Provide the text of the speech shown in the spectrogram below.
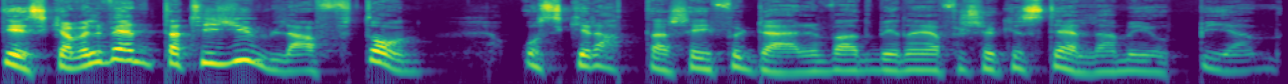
Det ska väl vänta till julafton, och skrattar sig fördärvad medan jag försöker ställa mig upp igen.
